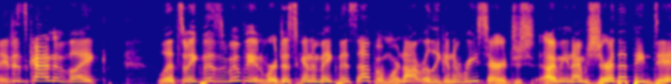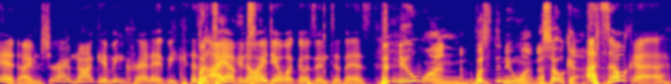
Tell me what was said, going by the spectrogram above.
They just kind of like let's make this movie and we're just going to make this up and we're not really going to research. I mean, I'm sure that they did. I'm sure I'm not giving credit because I like- have no idea what goes into this. The new one. What's the new one? Ahsoka. Ahsoka.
